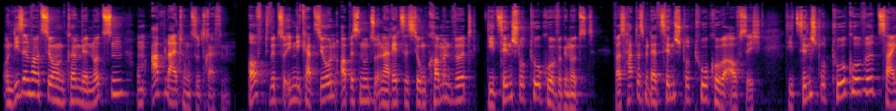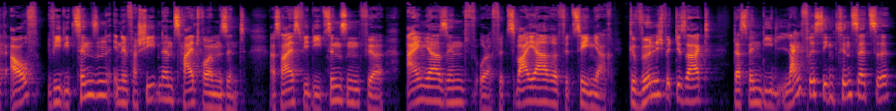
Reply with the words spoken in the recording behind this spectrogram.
Und diese Informationen können wir nutzen, um Ableitungen zu treffen. Oft wird zur Indikation, ob es nun zu einer Rezession kommen wird, die Zinsstrukturkurve genutzt. Was hat es mit der Zinsstrukturkurve auf sich? Die Zinsstrukturkurve zeigt auf, wie die Zinsen in den verschiedenen Zeiträumen sind. Das heißt, wie die Zinsen für ein Jahr sind oder für zwei Jahre, für zehn Jahre. Gewöhnlich wird gesagt, dass wenn die langfristigen Zinssätze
